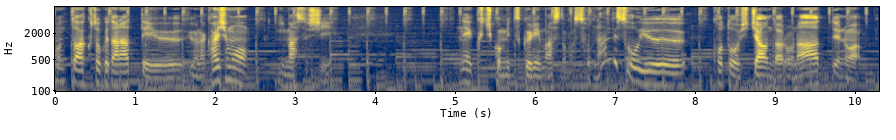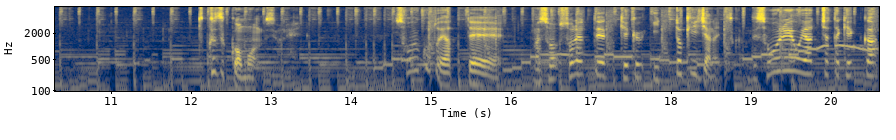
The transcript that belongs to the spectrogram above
本当悪徳だなっていうような会社もいますし、ね、口コミ作りますとかそなんでそういうことをしちゃうんだろうなっていうのはつくづく思うんですよね。そういうことやって、まあ、そそれって結局一時じゃないですか。でそれをやっちゃった結果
